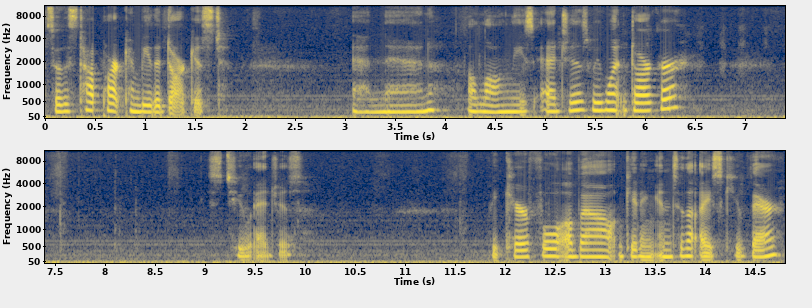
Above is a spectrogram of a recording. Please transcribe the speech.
So this top part can be the darkest. And then along these edges we want darker. These two edges. Be careful about getting into the ice cube there.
